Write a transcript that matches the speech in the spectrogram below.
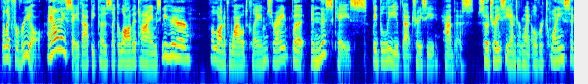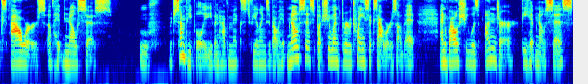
But like for real, I only say that because like a lot of the times we hear a lot of wild claims, right? But in this case, they believe that Tracy had this. So Tracy underwent over 26 hours of hypnosis. Oof. Which some people even have mixed feelings about hypnosis, but she went through 26 hours of it. And while she was under the hypnosis,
